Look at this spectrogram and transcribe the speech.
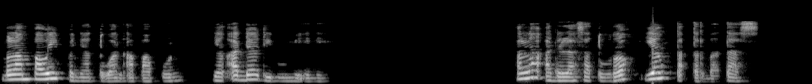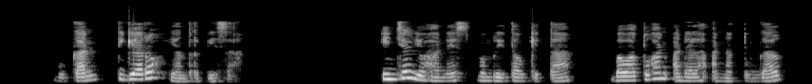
melampaui penyatuan apa pun yang ada di bumi ini. Allah adalah satu roh yang tak terbatas, bukan tiga roh yang terpisah. Injil Yohanes memberitahu kita bahwa Tuhan adalah anak tunggal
